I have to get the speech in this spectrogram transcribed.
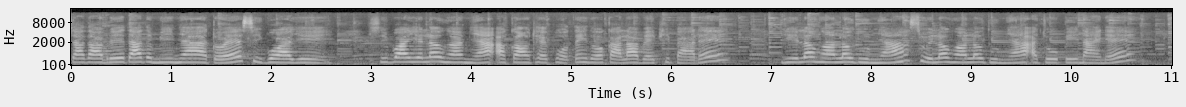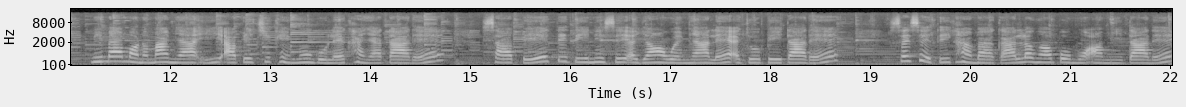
ဂျာတာပရိသတ်သမီးများအတွက်စီးပွားရေးစီးပွားရေးလုပ်ငန်းများအကောင့်ထဲဖို့သိမ့်သောကာလပဲဖြစ်ပါတယ်။ရေလုပ်ငန်းလုပ်သူများ၊ဆွေလုပ်ငန်းလုပ်သူများအကျိုးပေးနိုင်တယ်။မိမမောင်နှမများဤအပိချစ်ခင်မှုကိုလည်းခံရတာတယ်။စာပေတည်တည်နှိစေးအယောင်အဝယ်များလည်းအကျိုးပေးတာတယ်။စိတ်စစ်တီးခံပါကလုပ်ငန်းပုံမအောင်မြင်တာတယ်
